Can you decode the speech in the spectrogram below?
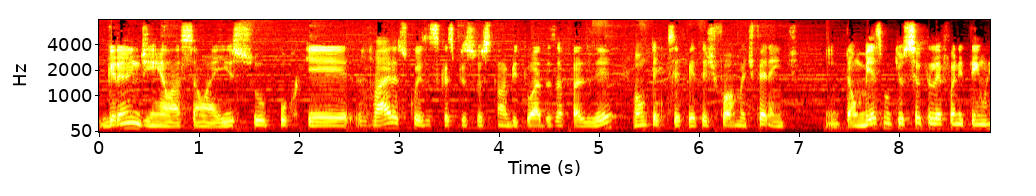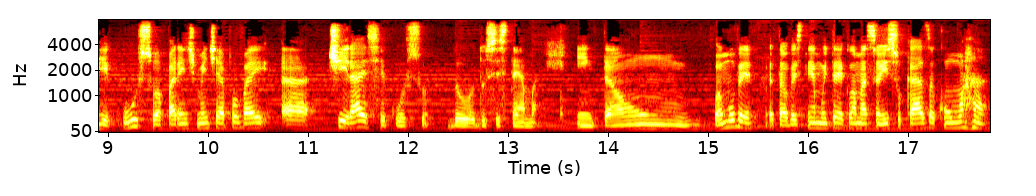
grande em relação a isso, porque várias coisas que as pessoas estão habituadas a fazer vão ter que ser feitas de forma diferente. Então, mesmo que o seu telefone tenha um recurso, aparentemente a Apple vai uh, tirar esse recurso do, do sistema. Então, vamos ver. Talvez tenha muita reclamação. Isso casa com uma,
